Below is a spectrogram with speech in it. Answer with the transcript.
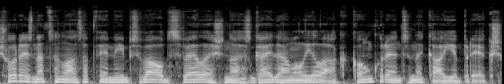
Šoreiz Nacionālās apvienības valdes vēlēšanās gaidāma lielāka konkurence nekā iepriekš.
